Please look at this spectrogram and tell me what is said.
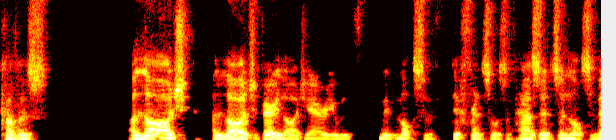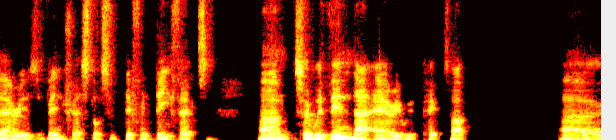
covers a large, a large, very large area with with lots of different sorts of hazards and lots of areas of interest, lots of different defects. Um, so within that area, we've picked up uh,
